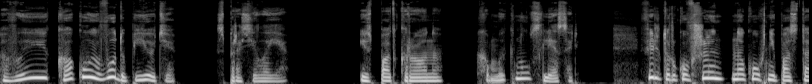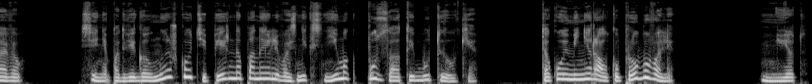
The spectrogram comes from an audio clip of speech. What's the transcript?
«Вы какую воду пьете?» — спросила я. «Из-под крана», — хмыкнул слесарь. «Фильтр кувшин на кухне поставил». Сеня подвигал мышку, теперь на панели возник снимок пузатой бутылки. «Такую минералку пробовали?» «Нет»,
